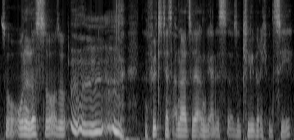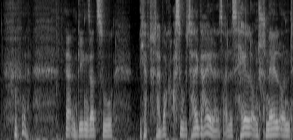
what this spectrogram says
So ohne Lust, so, so, dann fühlt sich das an, als wäre irgendwie alles so klebrig und zäh. ja, im Gegensatz zu, ich habe total Bock, ach so, total geil, da ist alles hell und schnell und,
